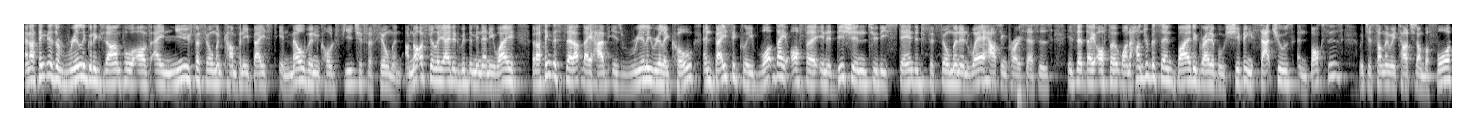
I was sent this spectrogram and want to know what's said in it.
And I think there's a really good example of a new fulfillment company based in Melbourne called Future Fulfillment. I'm not affiliated with them in any way, but I think the setup they have is really, really cool. And basically, what they offer in addition to the standard fulfillment and warehousing processes is that they offer 100% biodegradable shipping satchels and boxes, which is something we touched on before.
